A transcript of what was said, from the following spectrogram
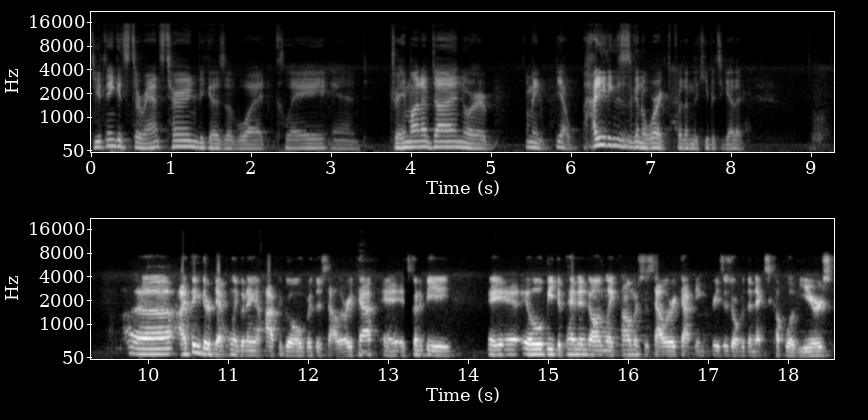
Do you think it's Durant's turn because of what Klay and Draymond have done, or I mean, yeah, how do you think this is going to work for them to keep it together? Uh, I think they're definitely going to have to go over their salary cap, and it's going to be it will be dependent on like how much the salary cap increases over the next couple of years.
